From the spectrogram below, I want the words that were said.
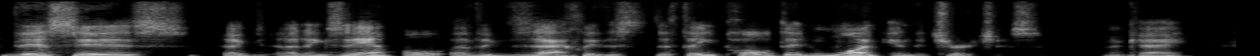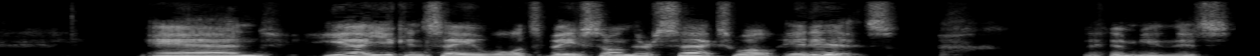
this is a, an example of exactly this the thing Paul didn't want in the churches. Okay, and yeah, you can say, well, it's based on their sex. Well, it is. I mean, there's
